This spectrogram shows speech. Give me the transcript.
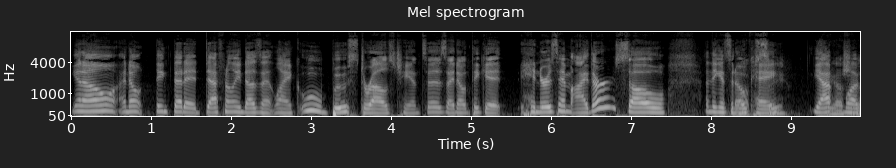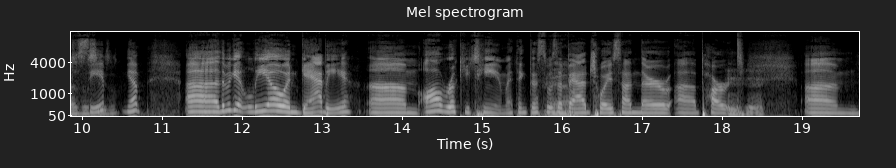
you know, I don't think that it definitely doesn't like ooh boost Darrell's chances. I don't think it hinders him either. So I think it's an We'll okay. Yeah, See how she we'll have to see. Yep. Uh, then we get Leo and Gabby, um, all rookie team. I think this was a bad choice on their uh, part. Um,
